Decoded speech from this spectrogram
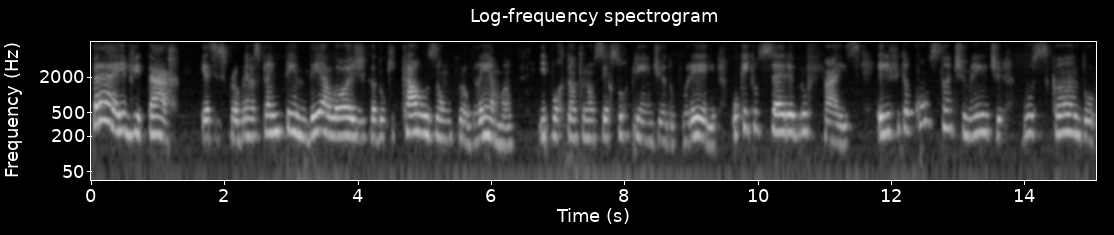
Para evitar esses problemas, para entender a lógica do que causa um problema e, portanto, não ser surpreendido por ele, o que, que o cérebro faz? Ele fica constantemente buscando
